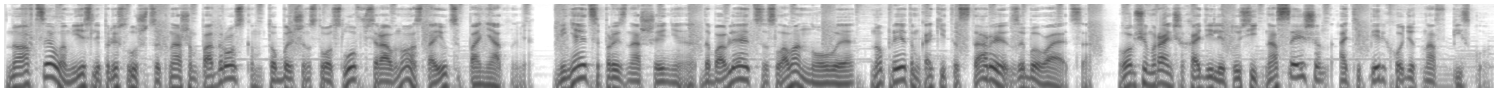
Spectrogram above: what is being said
Ну а в целом, если прислушаться к нашим подросткам, то большинство слов все равно остаются понятными. Меняется произношение, добавляются слова новые, но при этом какие-то старые забываются. В общем, раньше ходили тусить на сейшен, а теперь ходят на вписку.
